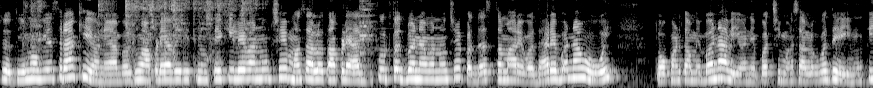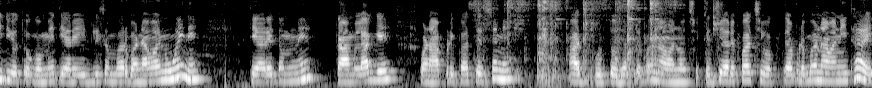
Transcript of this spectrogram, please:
જો ધીમો ગેસ રાખી અને આ બધું આપણે આવી રીતનું શેકી લેવાનું છે. મસાલો તો આપણે આજ પૂરતો જ બનાવવાનો છે. કદાચ તમારે વધારે બનાવવો હોય તો પણ તમે બનાવી અને પછી મસાલો વધે એ મૂકી દો તો ગમે ત્યારે ઇડલી સંભાર બનાવવાનું હોય ને ત્યારે તમને કામ લાગે, પણ આપણી પાસે છે ને, આજ પૂરતો જ આપણે બનાવવાનો છે કે જ્યારે પાછી વખતે આપણે બનાવવાની થાય,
